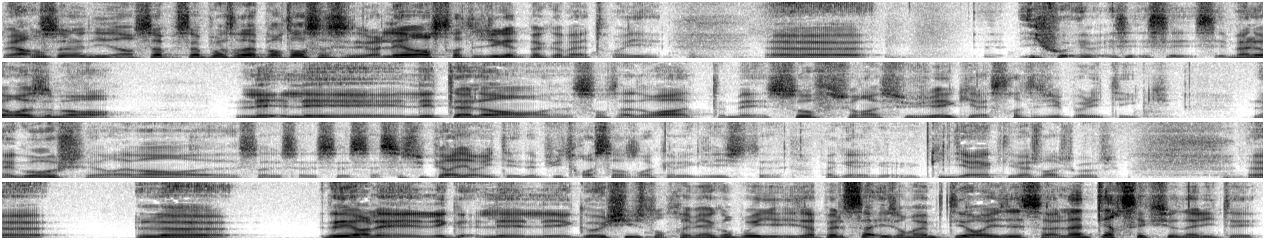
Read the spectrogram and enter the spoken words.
Mais alors, Donc- cela dit, non, c'est un point très important, ça c'est l'erreur stratégique à ne pas commettre, vous voyez. Euh, il faut, c'est- c'est c'est malheureusement, les, les- les talents sont à droite, mais sauf sur un sujet qui est la stratégie politique. La gauche, c'est vraiment euh, sa, sa- sa- sa supériorité, depuis 300 ans qu'elle existe, enfin, qu'il y a un clivage droite-gauche. Le- D'ailleurs, les, les, les- les gauchistes ont très bien compris. Ils appellent ça, ils ont même théorisé ça, l'intersectionnalité.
